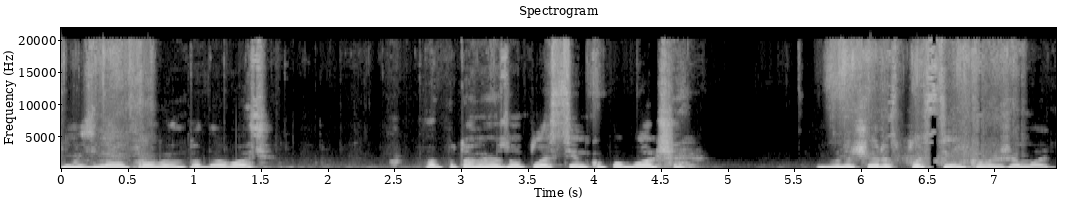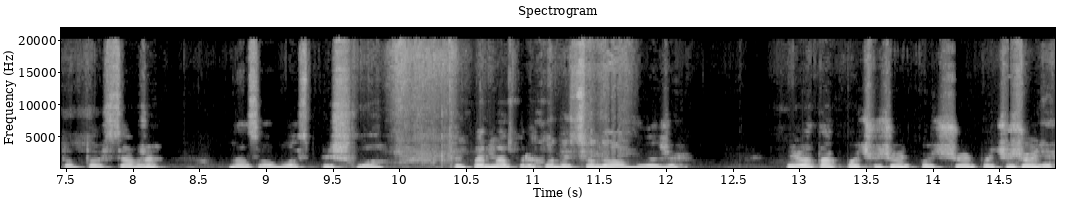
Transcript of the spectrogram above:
І знову пробуємо подавати. А потім я візьму пластинку побольше і буду через пластинку вижимати. Тобто вся вже у нас область пішла. Тепер нам переходить сюди ближе. І отак по чуть-чуть, по чуть-чуть, по чуть-чуть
